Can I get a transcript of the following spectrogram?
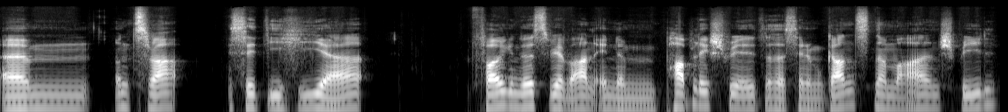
Ähm, und zwar seht ihr hier folgendes, wir waren in einem Public-Spiel, das heißt in einem ganz normalen Spiel.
